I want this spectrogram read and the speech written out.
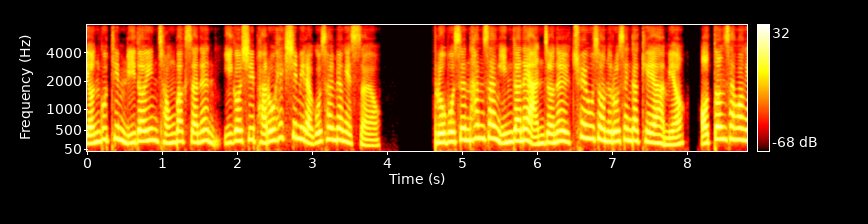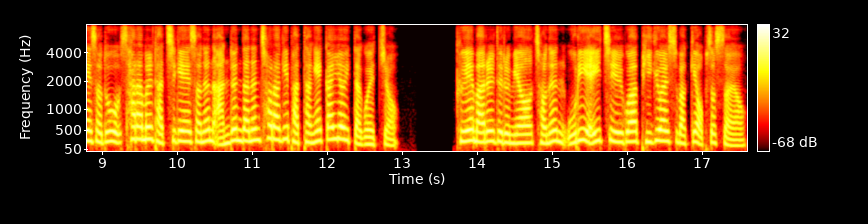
연구팀 리더인 정 박사는 이것이 바로 핵심이라고 설명했어요. 로봇은 항상 인간의 안전을 최우선으로 생각해야 하며 어떤 상황에서도 사람을 다치게 해서는 안 된다는 철학이 바탕에 깔려 있다고 했죠. 그의 말을 들으며 저는 우리 H1과 비교할 수밖에 없었어요.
